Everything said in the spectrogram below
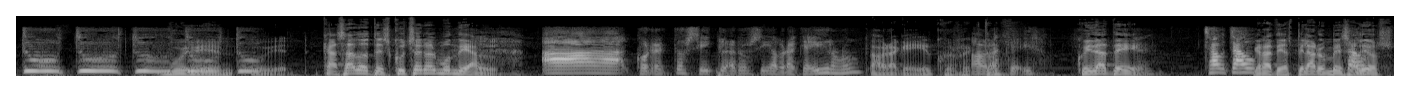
Tú, tú, tú, muy bien, muy bien. Casado, te escucho en el Mundial. Ah, correcto, sí, claro, sí, habrá que ir, ¿no? Habrá que ir, correcto. Habrá que ir. Cuídate. Chao, chao. Gracias, Pilar, un beso, adiós.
